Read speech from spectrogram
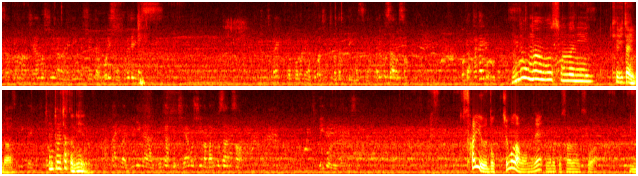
先ほどのチアゴ・シューバのヘディングシュートはロリスが止めてい。ます近い。ところにはコバチッチますがマルコス・アロンソ今度は高いボールになんでお前はそんなに蹴りたいんだ？点取りたくねえの？左右どっちもだもんねマルコス・アロンソは。うん。75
